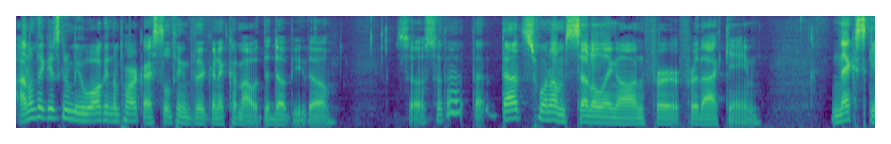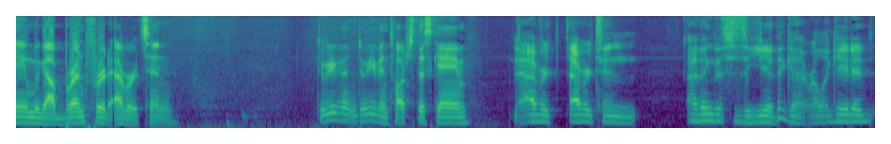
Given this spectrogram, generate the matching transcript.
I don't think it's going to be a walk in the park. I still think they're going to come out with the W though. So so that, that that's what I'm settling on for for that game. Next game we got Brentford Everton. Do we even do we even touch this game? Ever- Everton, I think this is the year they get relegated,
